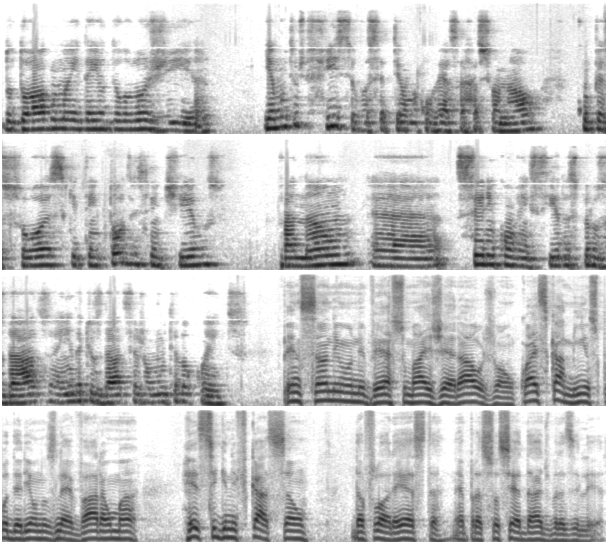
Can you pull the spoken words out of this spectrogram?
do dogma e da ideologia. E é muito difícil você ter uma conversa racional com pessoas que têm todos os incentivos para não é, serem convencidas pelos dados, ainda que os dados sejam muito eloquentes. Pensando em um universo mais geral, João, quais caminhos poderiam nos levar a uma ressignificação da floresta né, para a sociedade brasileira?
